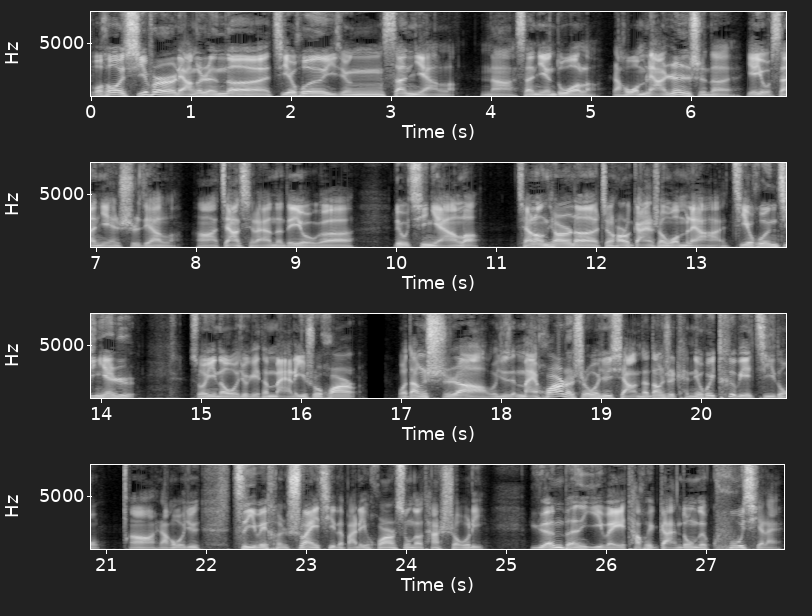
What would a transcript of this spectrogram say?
我和我媳妇儿两个人呢，结婚已经三年了，那三年多了。然后我们俩认识呢，也有三年时间了啊，加起来呢得有个六七年了。前两天呢，正好赶上我们俩结婚纪念日，所以呢，我就给她买了一束花。我当时啊，我就买花的时候，我就想，她当时肯定会特别激动。啊，然后我就自以为很帅气的把这花送到她手里，原本以为她会感动的哭起来，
